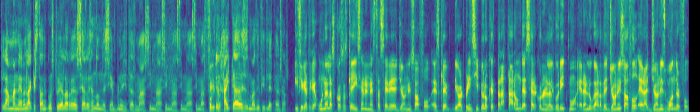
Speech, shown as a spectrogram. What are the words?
la manera en la que están construidas las redes sociales en donde siempre necesitas más y más y más y más y más porque Fíjate- el high cada vez es más difícil de alcanzar. Y fíjate que una de las cosas que dicen en esta serie de Johnny Suffle es que, digo, al principio lo que trataron de hacer con el algoritmo era en lugar de Johnny Suffle, era Johnny's Wonderful.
